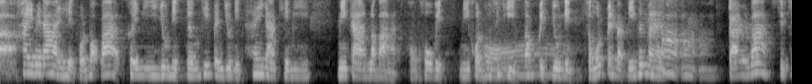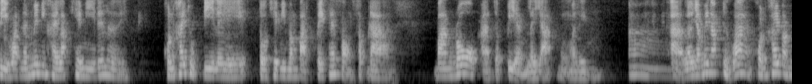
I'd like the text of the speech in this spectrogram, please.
อ่าให้ไม่ได้เหตุผลบอกว่าเคยมี unit หนึ่งที่เป็น unit ให้ยาเคมีมีการระบาดของโควิด มีคน positive ต้องปิด unit สมมติเป็นแบบนี้ขึ้นมาอ่าอ่าอ่ากลายเป็นว่า 14 วันนั้นไม่มีใครรับเคมีได้เลย คนไข้ถูกดีเลยตัวเคมีบำบัดไปแค่2สัปดาห์ บางโรคอาจจะเปลี่ยนระยะของมะเร็งอ่าอ่าเรายังไม่นับถึงว่าคนไข้บาง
